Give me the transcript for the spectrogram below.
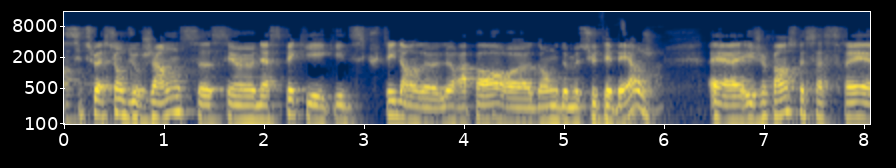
situation d'urgence, euh, c'est un aspect qui est, discuté dans le, rapport euh, donc de M. Théberge. Euh, et je pense que ça serait,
